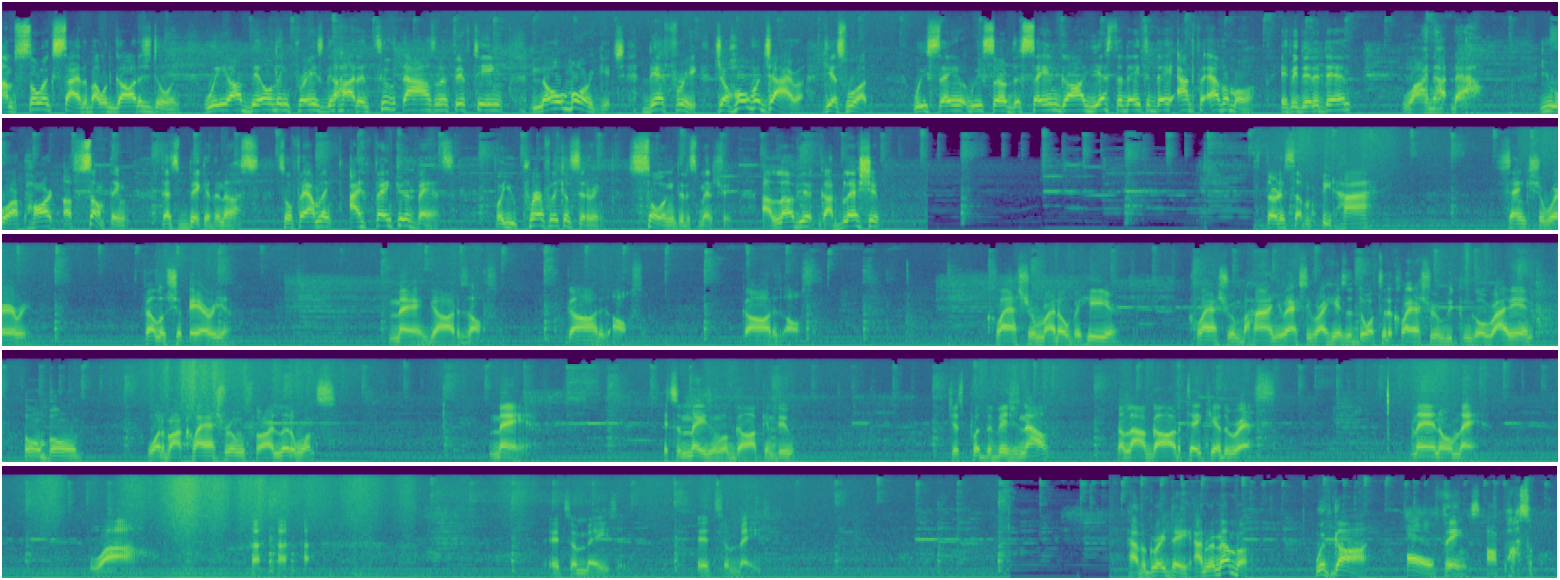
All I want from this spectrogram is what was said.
I'm so excited about what God is doing. We are building, praise God, in 2015, no mortgage, debt free. Jehovah Jireh, guess what? We say we serve the same God yesterday, today, and forevermore. If He did it then, why not now? You are a part of something that's bigger than us. So, family, I thank you in advance for you prayerfully considering sowing into this ministry. I love you. God bless you. 37 feet high, sanctuary, fellowship area. Man, God is awesome. God is awesome. God is awesome. Classroom right over here. Classroom behind you. Actually, right here's the door to the classroom. We can go right in. Boom, boom. One of our classrooms for our little ones. Man, it's amazing what God can do. Just put the vision out allow God to take care of the rest. Man, oh man. Wow. it's amazing. It's amazing. Have a great day. And remember, with God, all things are possible.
